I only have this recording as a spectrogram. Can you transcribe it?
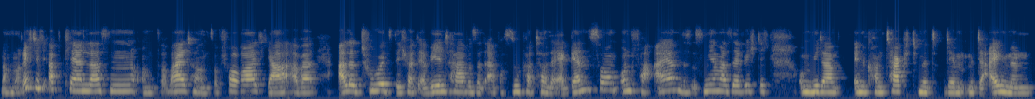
nochmal richtig abklären lassen und so weiter und so fort. Ja, aber alle Tools, die ich heute erwähnt habe, sind einfach super tolle Ergänzungen und vor allem, das ist mir immer sehr wichtig, um wieder in Kontakt mit dem, mit der eigenen,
